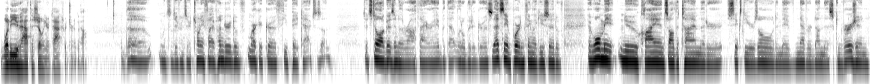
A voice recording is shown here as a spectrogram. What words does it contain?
What do you have to show in your tax return now? The what's the difference there? Twenty five hundred of market growth you pay taxes on. So it still all goes into the Roth IRA, but that little bit of growth. So that's the important thing, like you said, of and we'll meet new clients all the time that are 60 years old and they've never done this conversion.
